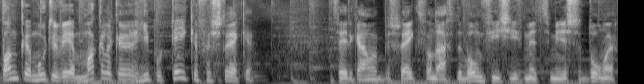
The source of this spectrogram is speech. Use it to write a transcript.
Banken moeten weer makkelijker hypotheken verstrekken. De Tweede Kamer bespreekt vandaag de woonvisie met minister Donner.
